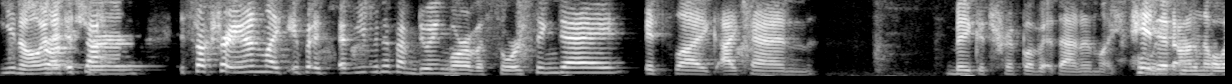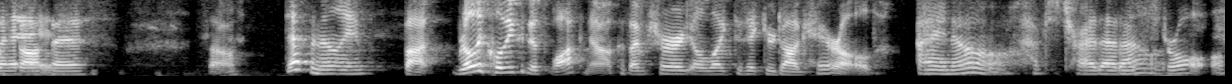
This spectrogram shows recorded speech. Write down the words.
you know, and it's not Structure. structure and like if, if even if I'm doing more of a sourcing day, it's like I can make a trip of it then and like Hit it on the post way. office. So, Definitely. but really cool. You can just walk now because I'm sure you'll like to take your dog Harold I know. Have to try that on a out. stroll.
